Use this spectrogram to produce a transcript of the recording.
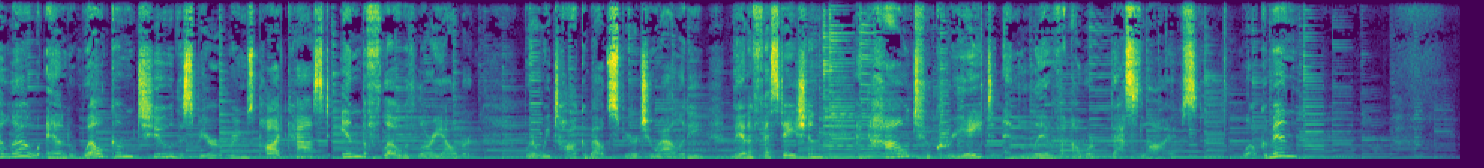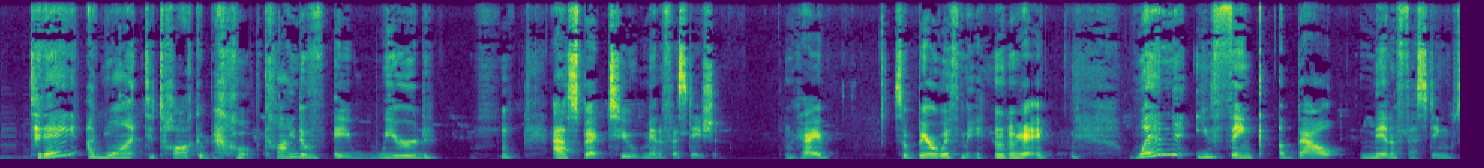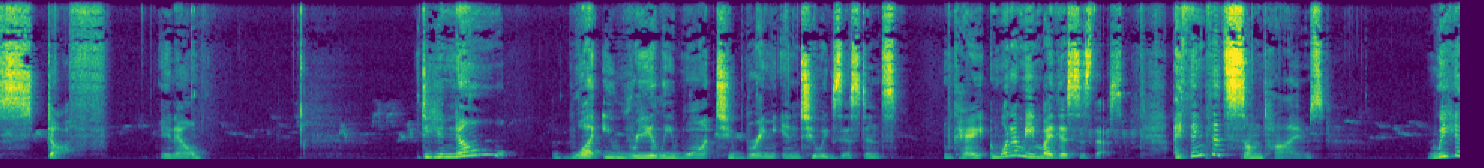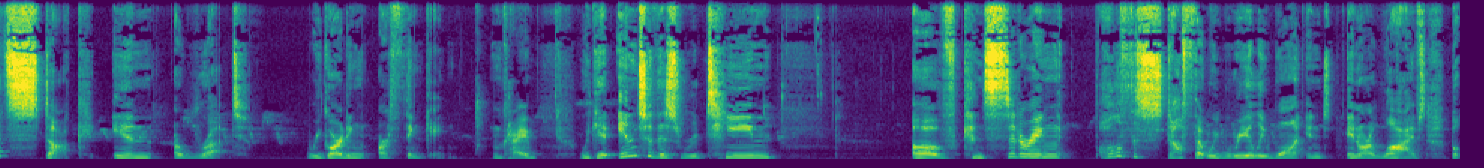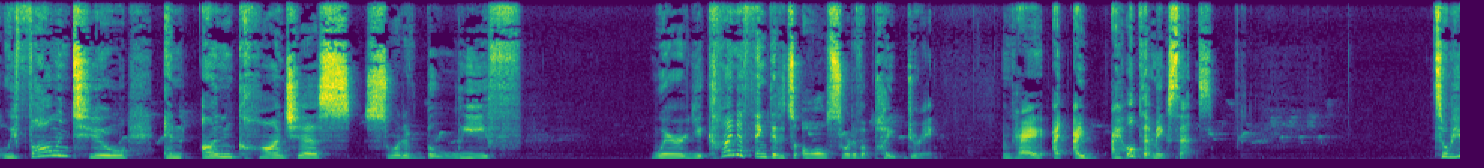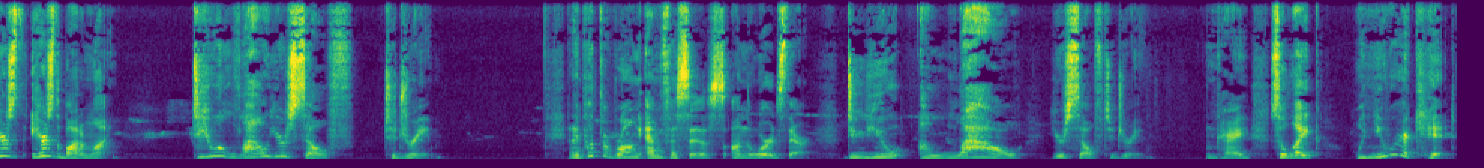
Hello, and welcome to the Spirit Rooms podcast in the Flow with Lori Albert, where we talk about spirituality, manifestation, and how to create and live our best lives. Welcome in. Today, I want to talk about kind of a weird aspect to manifestation. Okay? So bear with me, okay? When you think about manifesting stuff, you know, do you know what you really want to bring into existence? Okay. And what I mean by this is this I think that sometimes we get stuck in a rut regarding our thinking. Okay. We get into this routine of considering all of the stuff that we really want in in our lives but we fall into an unconscious sort of belief where you kind of think that it's all sort of a pipe dream okay? I i, I hope that makes sense. So here's here's the bottom line. Do you allow yourself to dream? And i put the wrong emphasis on the words there. Do you allow yourself to dream Okay. So, like when you were a kid,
